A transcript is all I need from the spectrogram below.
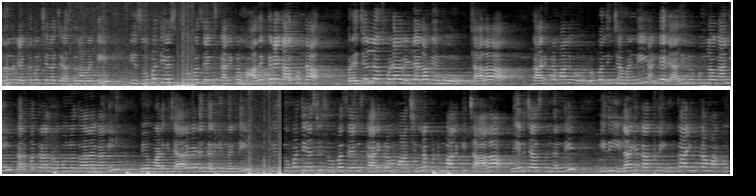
ఆనందం వ్యక్తపరిచేలా చేస్తున్నామండి. ఈ సూపర్ చేసి సూపర్ సేవింగ్స్ కార్యక్రమం మా దగ్గరే కాకుండా ప్రజల్లో కూడా వెళ్ళేలా మేము చాలా కార్యక్రమాలు రూపొందించామండి. అంటే ర్యాలీ రూపంలో కానీ కరపత్రాల రూపంలో ద్వారా కానీ మేము వాళ్ళకి చేరవేయడం జరిగిందండి. ఈ సూపర్ జిఎస్టీ సూపర్ సేవింగ్స్ కార్యక్రమం మా చిన్న కుటుంబాలకి చాలా మేలు చేస్తుందండి. ఇది ఇలాగే కాకుండా ఇంకా ఇంకా మాకు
